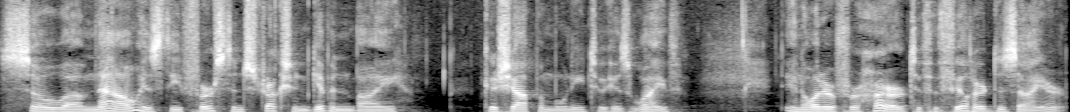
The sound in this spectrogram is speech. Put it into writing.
So um, now is the first instruction given by Kashyapa Muni to his wife in order for her to fulfill her desire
